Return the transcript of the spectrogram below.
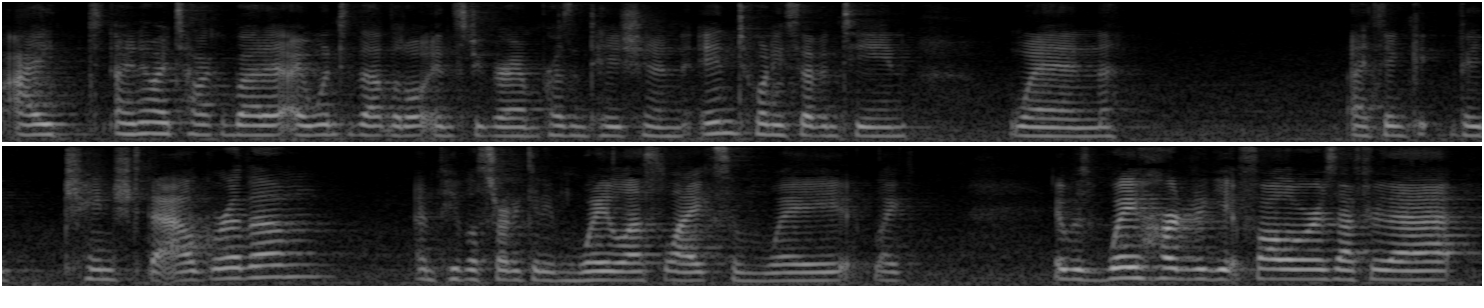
I I know I talk about it. I went to that little Instagram presentation in 2017 when I think they changed the algorithm and people started getting way less likes and way like it was way harder to get followers after that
